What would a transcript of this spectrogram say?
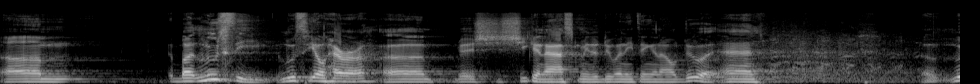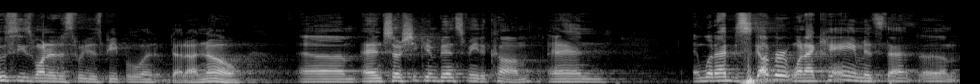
Um, but Lucy, Lucy O'Hare, uh, she can ask me to do anything and I'll do it. And Lucy's one of the sweetest people that I know. Um, and so she convinced me to come. And, and what I discovered when I came is that um,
